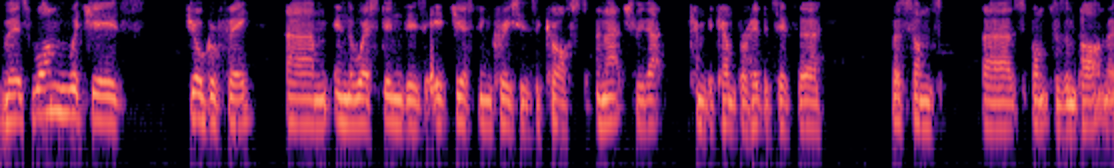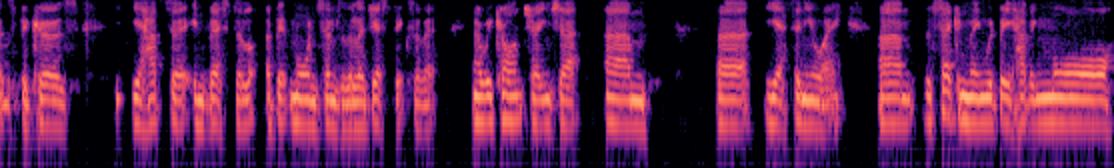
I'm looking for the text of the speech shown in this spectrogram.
there's one which is geography um, in the West Indies, it just increases the cost, and actually that can become prohibitive for for some uh, sponsors and partners because you have to invest a, lot, a bit more in terms of the logistics of it. Now we can't change that um, uh, yet anyway. Um, the second thing would be having more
